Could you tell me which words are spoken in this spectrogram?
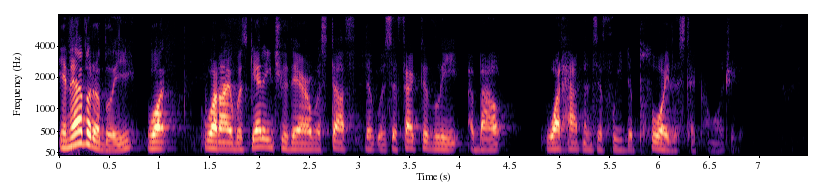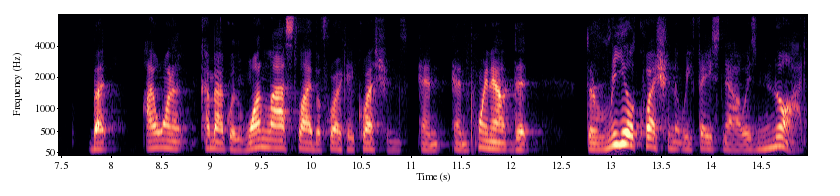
inevitably, what, what I was getting to there was stuff that was effectively about what happens if we deploy this technology. But I want to come back with one last slide before I take questions and, and point out that the real question that we face now is not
